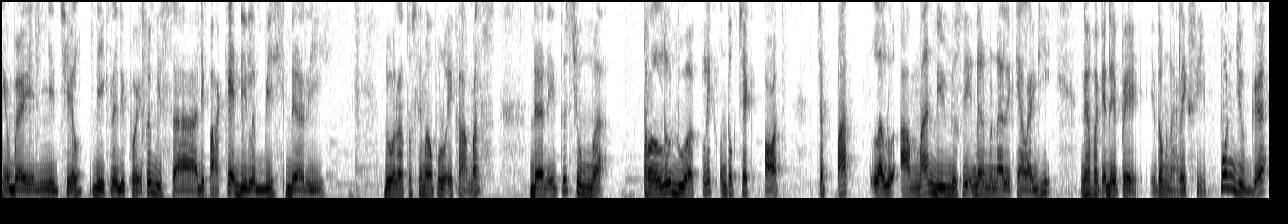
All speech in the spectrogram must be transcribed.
nyobain nyicil di Kredivo itu bisa dipakai di lebih dari 250 e-commerce. Dan itu cuma perlu dua klik untuk check out cepat lalu aman di industri dan menariknya lagi nggak pakai DP itu menarik sih. Pun juga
